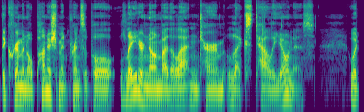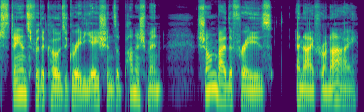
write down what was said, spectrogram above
the criminal punishment principle, later known by the Latin term lex talionis, which stands for the code's gradations of punishment, shown by the phrase an eye for an eye,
